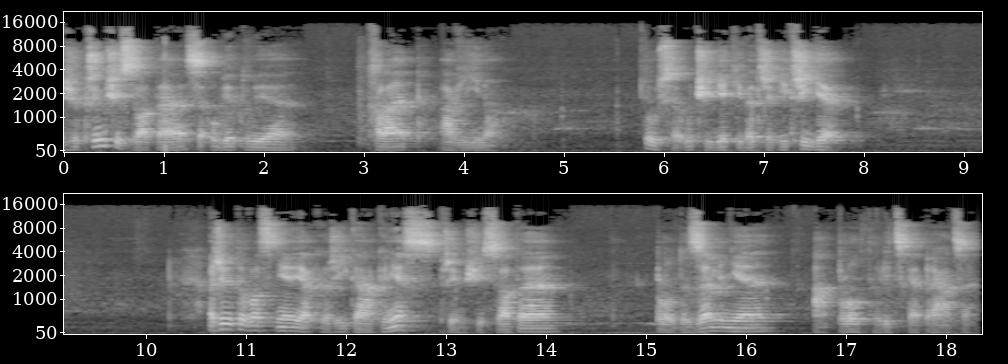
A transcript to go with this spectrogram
že při mši svaté se obětuje chléb a víno. To už se učí děti ve třetí třídě. A že je to vlastně, jak říká kněz při mši svaté, plod země a plod lidské práce.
